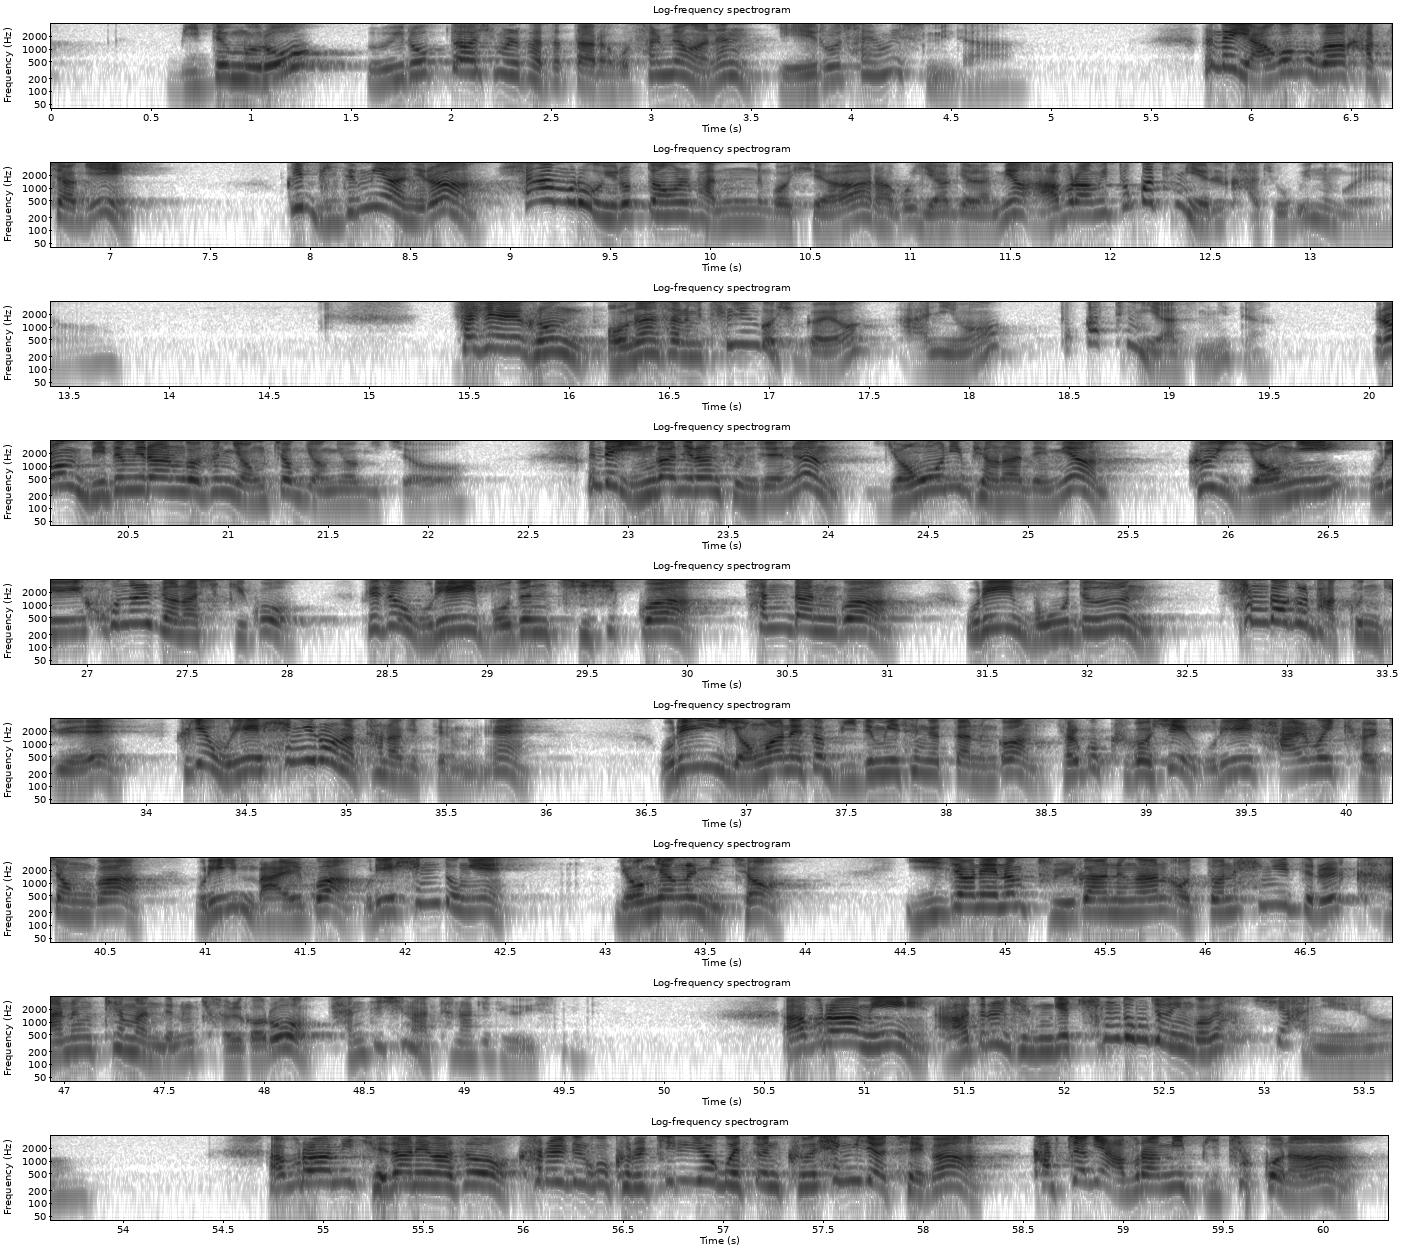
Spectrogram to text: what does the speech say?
믿음으로 의롭다 하심을 받았다라고 설명하는 예로 사용했습니다. 그런데 야고보가 갑자기 그게 믿음이 아니라 행함으로 의롭다함을 받는 것이야 라고 이야기를 하며 아브라함이 똑같은 예를 가져오고 있는 거예요. 사실 그럼 어느 한 사람이 틀린 것인가요? 아니요. 똑같은 이야기입니다. 여러분, 믿음이라는 것은 영적 영역이죠. 근데 인간이란 존재는 영혼이 변화되면 그 영이 우리의 혼을 변화시키고 그래서 우리의 모든 지식과 판단과 우리의 모든 생각을 바꾼 뒤에 그게 우리의 행위로 나타나기 때문에 우리 영 안에서 믿음이 생겼다는 건 결국 그것이 우리의 삶의 결정과 우리 말과 우리 행동에 영향을 미쳐 이전에는 불가능한 어떤 행위들을 가능케 만드는 결과로 반드시 나타나게 되어 있습니다. 아브라함이 아들을 죽인 게 충동적인 것이 아니에요. 아브라함이 재단에 가서 칼을 들고 그를 찌려고 했던 그 행위 자체가 갑자기 아브라함이 미쳤거나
